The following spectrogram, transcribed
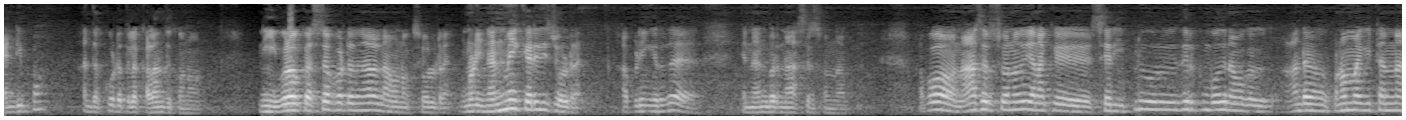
கண்டிப்பாக அந்த கூட்டத்தில் கலந்துக்கணும். நீ இவ்வளோ கஷ்டப்பட்டதுனால நான் உனக்கு சொல்கிறேன் உன்னுடைய நன்மை கருதி சொல்கிறேன் அப்படிங்கிறத என் நண்பர் நாசர் சொன்னாங்க அப்போது நாசர் சொன்னது எனக்கு சரி இப்படி ஒரு இது இருக்கும்போது நமக்கு ஆண்டவன் குணமாக்கிட்டான்னா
